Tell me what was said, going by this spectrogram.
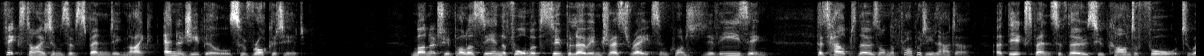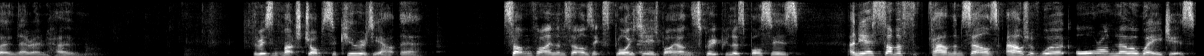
Fixed items of spending like energy bills have rocketed. Monetary policy in the form of super low interest rates and quantitative easing has helped those on the property ladder at the expense of those who can't afford to own their own home. There isn't much job security out there. Some find themselves exploited by unscrupulous bosses, and yes, some have found themselves out of work or on lower wages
